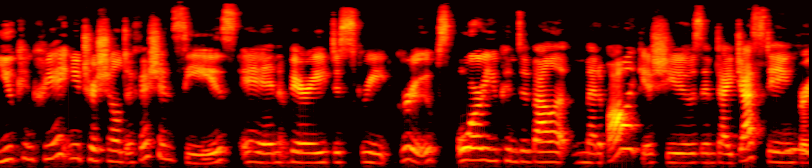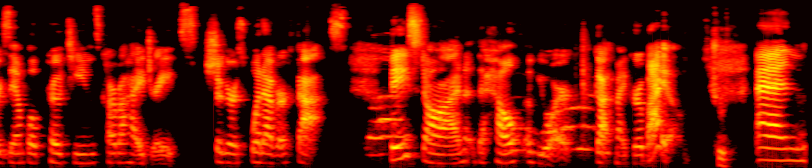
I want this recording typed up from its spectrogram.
you can create nutritional deficiencies in very discrete groups, or you can develop metabolic issues in digesting, for example, proteins, carbohydrates, sugars, whatever, fats, based on the health of your gut microbiome. True. And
